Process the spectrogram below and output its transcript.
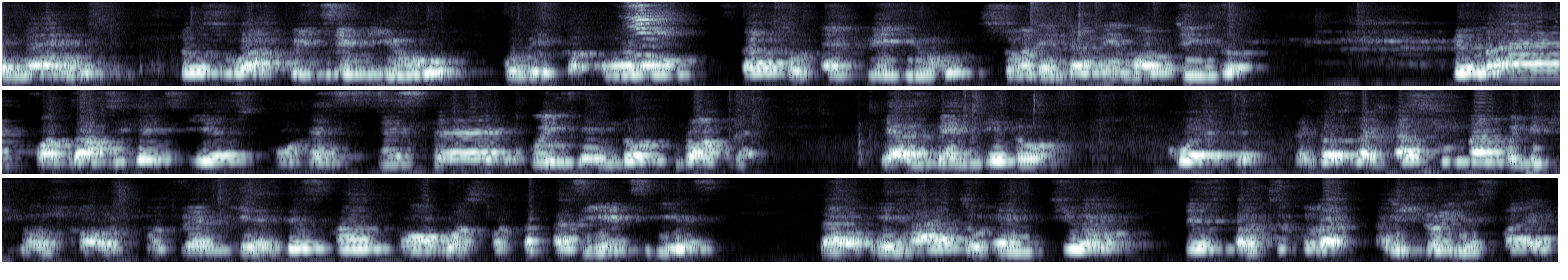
amen. Those who are pitying you will, be, will start to envy you soon in the name of Jesus. The man for 38 years who persisted with a known problem. He has been, you know, questioned, just like that woman with the issue of blood for 12 years. This man was for 38 years. that he had to endure this particular issue in his life.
